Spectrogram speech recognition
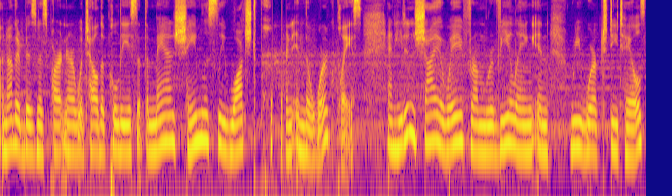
Another business partner would tell the police that the man shamelessly watched porn in the workplace, and he didn't shy away from revealing in reworked details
